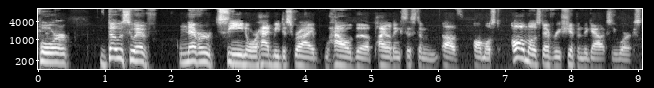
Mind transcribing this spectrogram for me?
for those who have never seen or had me describe how the piloting system of almost almost every ship in the galaxy works,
